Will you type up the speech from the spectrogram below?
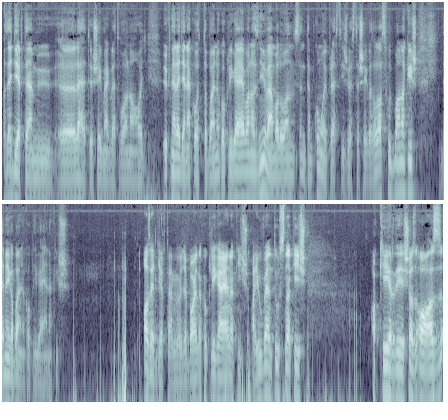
az egyértelmű lehetőség meg lett volna, hogy ők ne legyenek ott a bajnokok ligájában, az nyilvánvalóan szerintem komoly presztízsveszteség az olasz futballnak is, de még a bajnokok ligájának is. Az egyértelmű, hogy a bajnokok ligájának is, a Juventusnak is, a kérdés az az,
